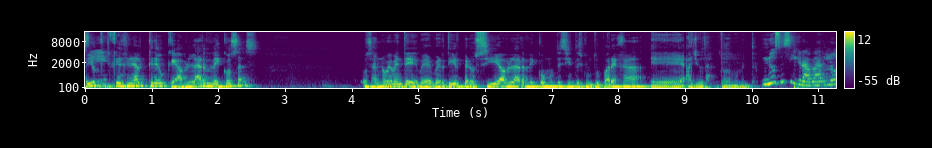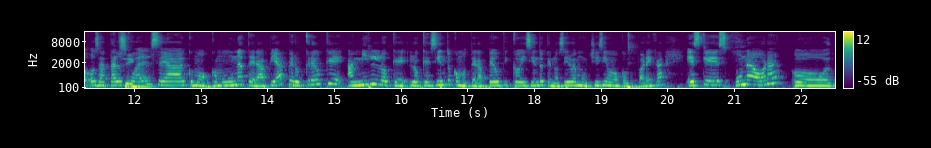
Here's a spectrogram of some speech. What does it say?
Yo que en general creo que hablar de cosas, o sea, no obviamente ver- vertir, pero sí hablar de cómo te sientes con tu pareja, eh, ayuda en todo momento. No sé si grabarlo, o sea, tal Sí. cual sea como, como una terapia, pero creo que a mí lo que, lo que siento como terapéutico y siento que nos sirve muchísimo como pareja es que es una hora o,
